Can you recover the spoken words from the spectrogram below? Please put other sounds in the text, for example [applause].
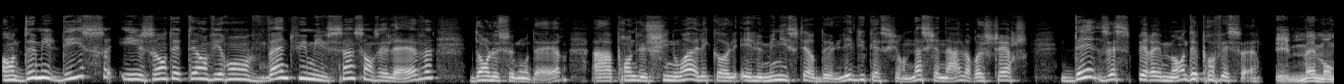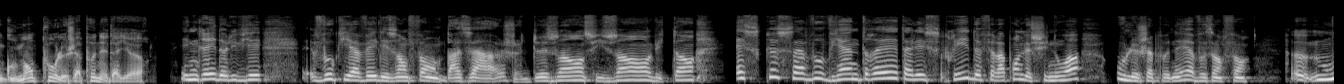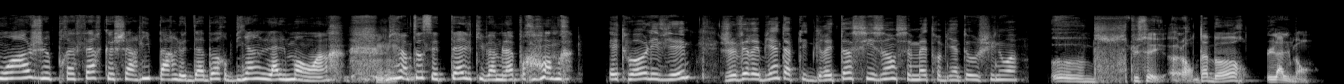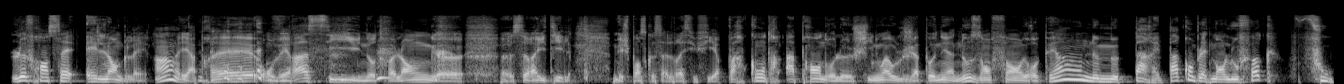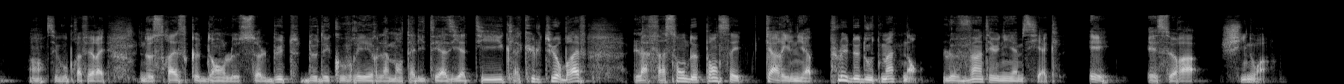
En 2010, ils ont été environ 28 500 élèves dans le secondaire à apprendre le chinois à l'école et le ministère de l'Éducation nationale recherche désespérément des professeurs. Et même engouement pour le japonais d'ailleurs. Ingrid, Olivier, vous qui avez des enfants en bas âge, 2 ans, 6 ans, 8 ans, est-ce que ça vous viendrait à l'esprit de faire apprendre le chinois ou le japonais à vos enfants? Euh, moi, je préfère que Charlie parle d'abord bien l'allemand. Hein. [laughs] Bientôt, c'est elle qui va me l'apprendre. Et toi, Olivier? Je verrais bien ta petite Greta, 6 ans, se mettre bientôt au chinois. Euh, pff, tu sais, alors d'abord, l'allemand. Le français et l'anglais, hein, et après, [laughs] on verra si une autre langue euh, euh, sera utile. Mais je pense que ça devrait suffire. Par contre, apprendre le chinois ou le japonais à nos enfants européens ne me paraît pas complètement loufoque, fou, hein, si vous préférez. Ne serait-ce que dans le seul but de découvrir la mentalité asiatique, la culture, bref, la façon de penser. Car il n'y a plus de doute maintenant, le 21e siècle est et sera chinois.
